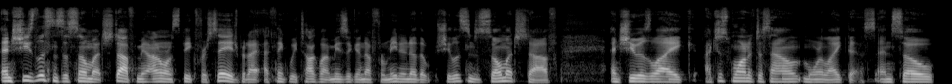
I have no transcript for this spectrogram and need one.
and she's listens to so much stuff. I mean, I don't want to speak for Sage, but I, I think we talk about music enough for me to know that she listened to so much stuff, and she was like, I just want it to sound more like this, and so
